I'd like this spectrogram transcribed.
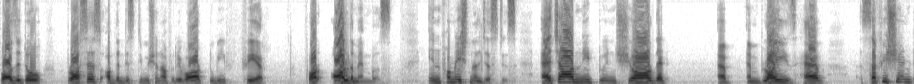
positive, process of the distribution of reward to be fair for all the members. Informational justice, HR need to ensure that uh, employees have sufficient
